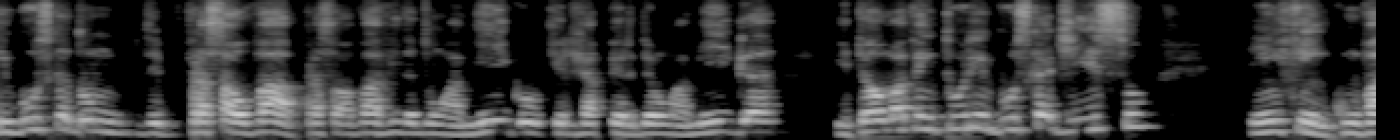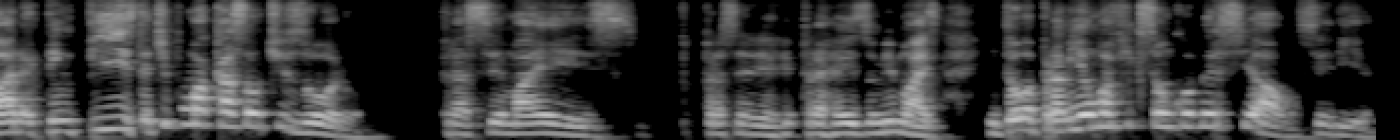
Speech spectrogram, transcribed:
em busca de um para salvar para salvar a vida de um amigo que ele já perdeu uma amiga. Então é uma aventura em busca disso. Enfim, com várias tem pista, tipo uma caça ao tesouro, para ser mais para ser para resumir mais. Então para mim é uma ficção comercial, seria.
